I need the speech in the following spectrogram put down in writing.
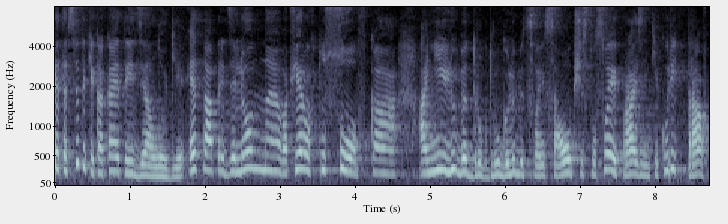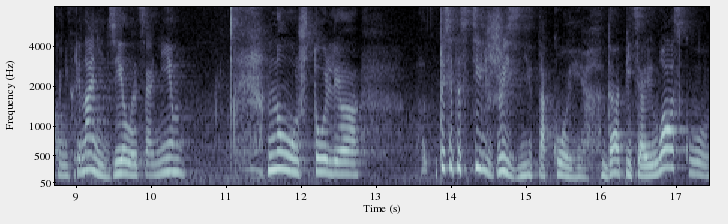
– это все-таки какая-то идеология. Это определенная, во-первых, тусовка. Они любят друг друга, любят свои сообщества, свои праздники, курить травку, ни хрена не делать. Они, ну, что ли, то есть это стиль жизни такой, да, пить аюваску,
